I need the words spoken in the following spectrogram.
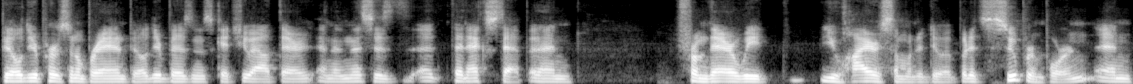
build your personal brand, build your business, get you out there, and then this is the, next step, and then from there we you hire someone to do it. But it's super important, and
